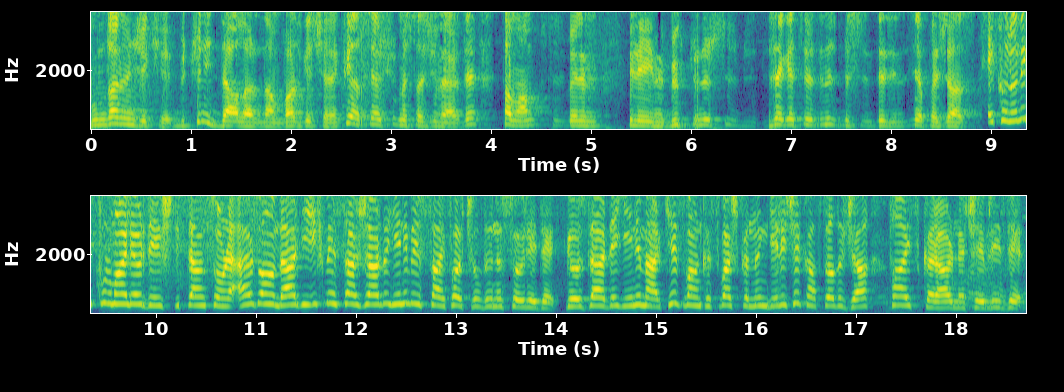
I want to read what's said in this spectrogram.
bundan önceki bütün iddialarından vazgeçerek piyasaya şu mesajı verdi. Tamam siz benim bileğimi büktünüz, siz bizi dize getirdiniz, biz sizin dediğinizi yapacağız. Ekonomi kurmayları değiştikten sonra Erdoğan verdiği ilk mesajlarda yeni bir sayfa açıldığını söyledi. Gözlerde yeni Merkez Bankası Başkanı'nın gelecek hafta alacağı faiz kararına çevrildi.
